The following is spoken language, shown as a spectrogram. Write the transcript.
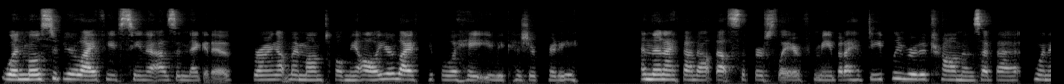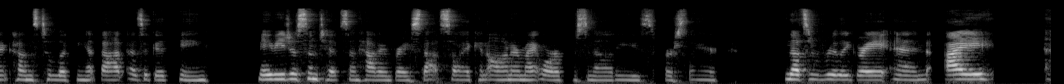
when most of your life you've seen it as a negative? Growing up, my mom told me all your life people will hate you because you're pretty. And then I found out that's the first layer for me. But I have deeply rooted traumas, I bet, when it comes to looking at that as a good thing. Maybe just some tips on how to embrace that so I can honor my aura personality's first layer. That's really great. And I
